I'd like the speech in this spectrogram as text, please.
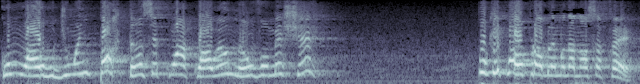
como algo de uma importância com a qual eu não vou mexer. Porque qual é o problema da nossa fé?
